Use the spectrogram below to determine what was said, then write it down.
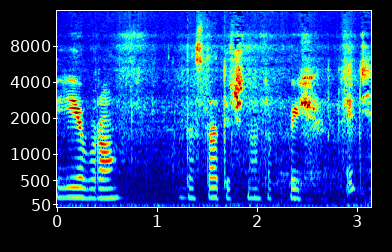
евро. Достаточно такой. Эти.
